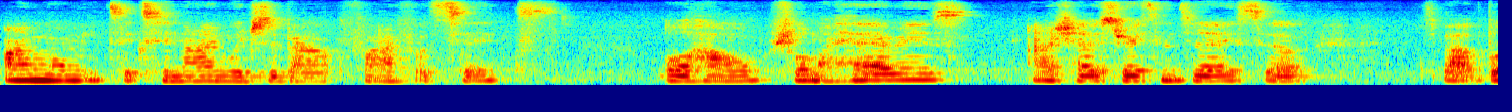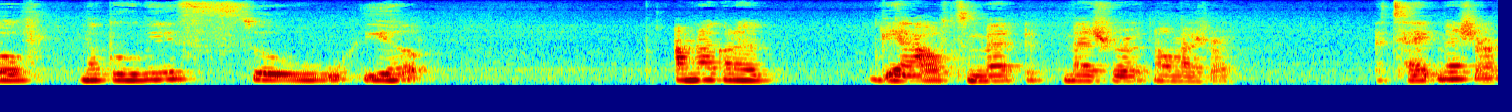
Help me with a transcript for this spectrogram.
I'm 1 meter 69 which is about 5 foot 6. Or how short my hair is. I shower straight in today so it's about above my boobies. So yep. I'm not going to get out to me measure it, not measure it, a tape measure,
